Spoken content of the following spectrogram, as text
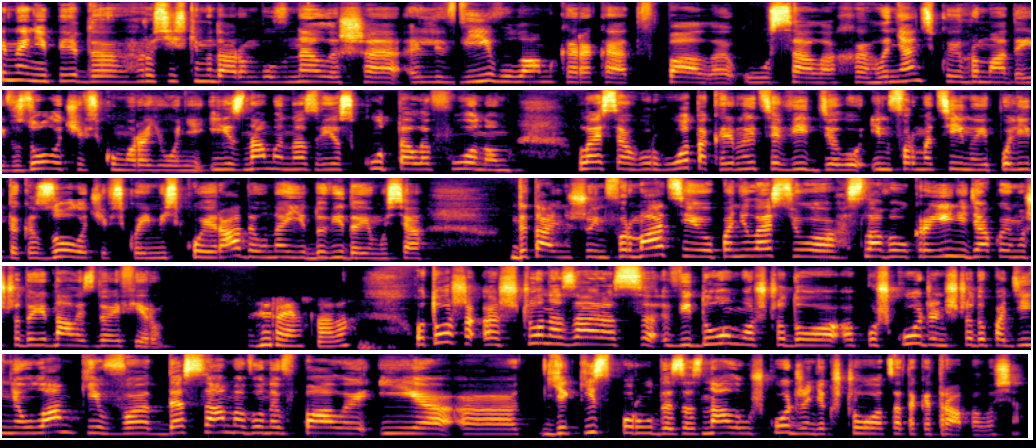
І нині під е, російським ударом був не лише Львів. Уламки ракет впали у селах Глинянської громади і в Золочівському районі. І з нами на зв'язку телефоном Леся Гургота, керівниця відділу інформаційної політики Золочівської міської ради. У неї довідаємося детальнішу інформацію. Пані Лесю, слава Україні! Дякуємо, що доєднались до ефіру. Героям слава. Отож, е, що на зараз відомо щодо е, пошкоджень, щодо падіння уламків, е, де саме вони впали, і е, які споруди зазнали ушкоджень, якщо це таке трапилося?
